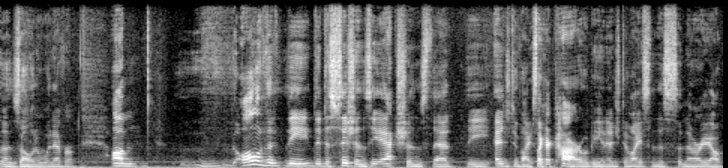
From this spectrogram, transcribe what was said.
uh, zone or whatever? Um, all of the, the, the, decisions, the actions that the edge device, like a car would be an edge device in this scenario,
